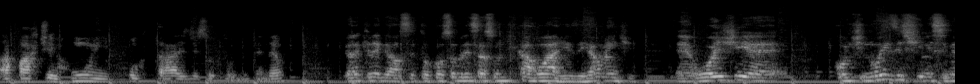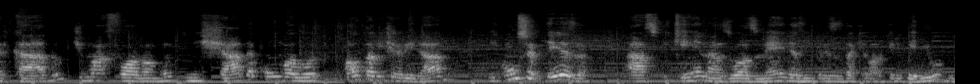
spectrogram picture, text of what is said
a parte ruim por trás disso tudo, entendeu? Olha que legal, você tocou sobre esse assunto de carruagens e realmente é, hoje é, continua existindo esse mercado de uma forma muito nichada, com um valor altamente agregado, e com certeza as pequenas ou as médias empresas daquela, daquele período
